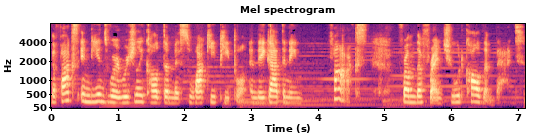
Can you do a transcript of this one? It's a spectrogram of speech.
the Fox Indians were originally called the Meskwaki people, and they got the name Fox from the French who would call them that.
